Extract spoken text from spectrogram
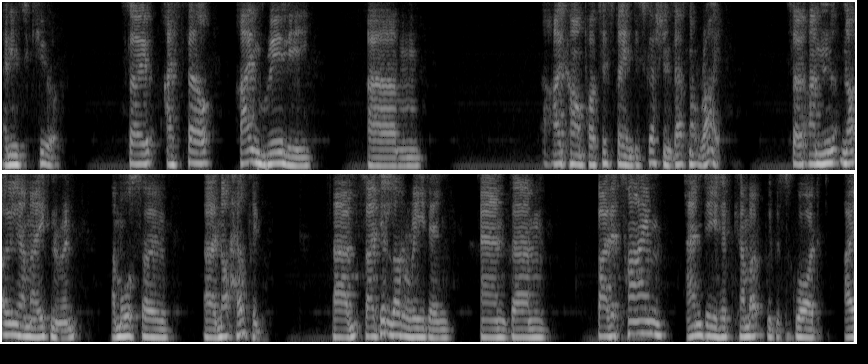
and insecure? So I felt I'm really, um, I can't participate in discussions. That's not right. So I'm not only am I ignorant, I'm also uh, not helping. Um, so I did a lot of reading, and um, by the time Andy had come up with the squad, I,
